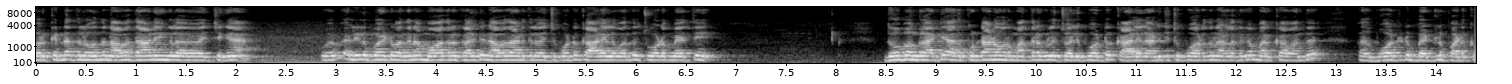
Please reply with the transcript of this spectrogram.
ஒரு கிண்ணத்தில் வந்து நவதானியங்களை வச்சுங்க. வெளியில் போயிட்டு வந்தீங்கன்னா மோதிரம் கழட்டி நவதானியத்தில் வச்சு போட்டு காலையில் வந்து சூடம் ஏற்றி தூபம் காட்டி அதுக்குண்டான ஒரு மந்திரங்களை சொல்லி போட்டு காலையில் அணிஞ்சிட்டு போகிறது நல்லதுங்க. மறுக்கா வந்து அது போட்டுட்டு பெட்டில் படுக்க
